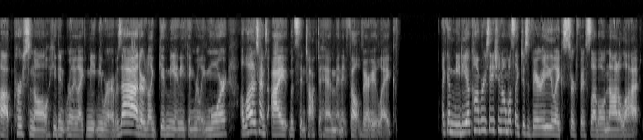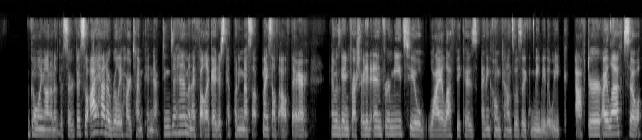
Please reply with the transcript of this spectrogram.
uh, personal. He didn't really like meet me where I was at or like give me anything really more. A lot of the times I would sit and talk to him and it felt very like like a media conversation almost like just very like surface level, not a lot going on under the surface. So I had a really hard time connecting to him and I felt like I just kept putting myself myself out there and was getting frustrated. And for me too, why I left because I think hometowns was like maybe the week after I left. So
